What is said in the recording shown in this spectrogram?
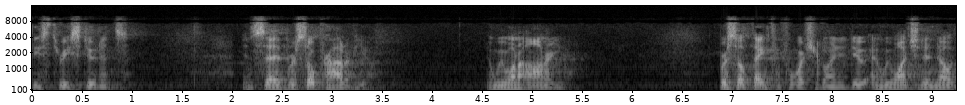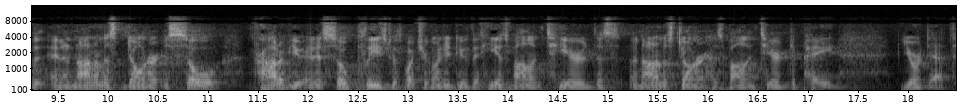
these three students, and said, We're so proud of you, and we want to honor you. We're so thankful for what you're going to do, and we want you to know that an anonymous donor is so proud of you and is so pleased with what you're going to do that he has volunteered, this anonymous donor has volunteered to pay your debt.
